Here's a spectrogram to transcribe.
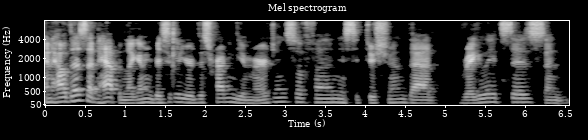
and how does that happen? Like, I mean, basically, you're describing the emergence of an institution that regulates this. And,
